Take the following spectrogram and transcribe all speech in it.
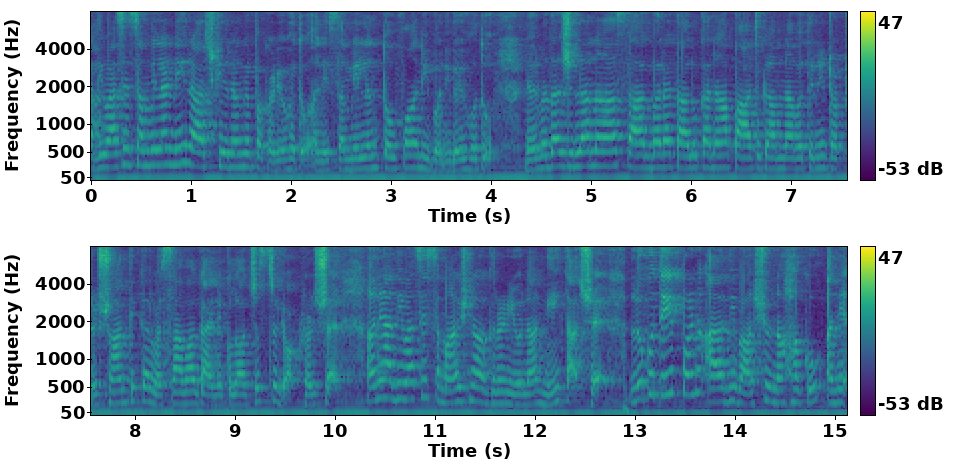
આદિવાસી સંમેલનની રાજકીય રંગ પકડ્યો હતો અને સંમેલન તોફાની બની ગયું હતું. નર્મદા જિલ્લાના સાગબારા તાલુકાના પાટ ગામના વતની doctor Shantikar Vasava gynaecologist doctor છે અને આદિવાસી સમાજના અગ્રણીઓના નેતા છે. લોકો તે પણ આદિવાસીઓના હકો અને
